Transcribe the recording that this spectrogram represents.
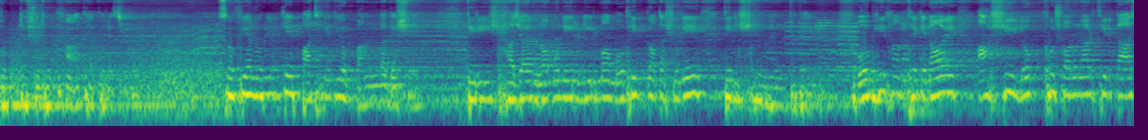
বুকটা শুধু খাঁ খাঁ করেছিল। সোফিয়া লোরেনকে পাঠিয়ে দিও বাংলাদেশে। তিরিশ হাজার রমণীর নির্মম অভিজ্ঞতা শুনে তিনি শিউরে উঠবেন। অভিধান থেকে নয়, আশি লক্ষ শরণার্থীর কাছ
